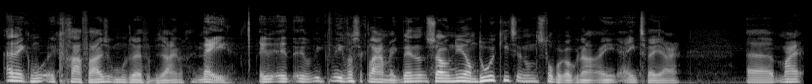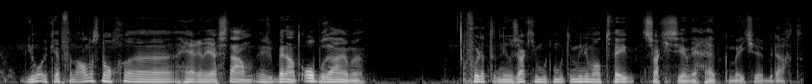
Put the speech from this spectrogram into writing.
En ik, moet, ik ga verhuizen, ik moet er even bezuinigen. Nee, ik, ik, ik, ik was er klaar mee. Ik ben zo, nu dan doe ik iets en dan stop ik ook na 1, 2 jaar. Eh, maar joh, ik heb van alles nog eh, her en her staan. Dus ik ben aan het opruimen. Voordat er een nieuw zakje moet, moeten minimaal twee zakjes weer weg, heb ik een beetje bedacht.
